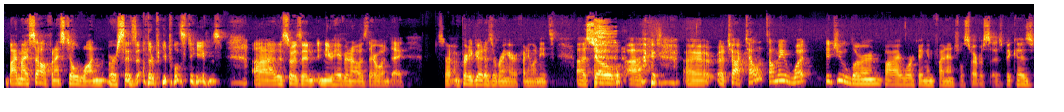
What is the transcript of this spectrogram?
by myself, and I still won versus other people's teams. Uh, this was in New Haven. I was there one day. So I'm pretty good as a ringer if anyone needs. Uh, so, uh, uh, Chok, tell tell me what did you learn by working in financial services? Because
